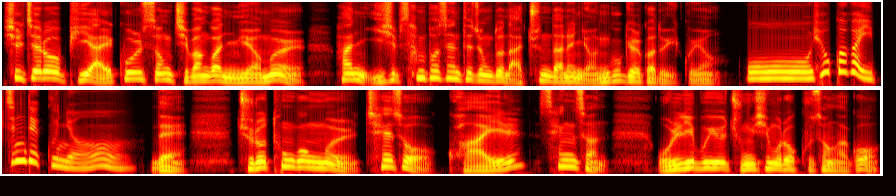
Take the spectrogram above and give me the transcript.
실제로 비알코올성 지방간 위험을 한 23% 정도 낮춘다는 연구 결과도 있고요. 오, 효과가 입증됐군요. 네, 주로 통곡물, 채소, 과일, 생선, 올리브유 중심으로 구성하고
